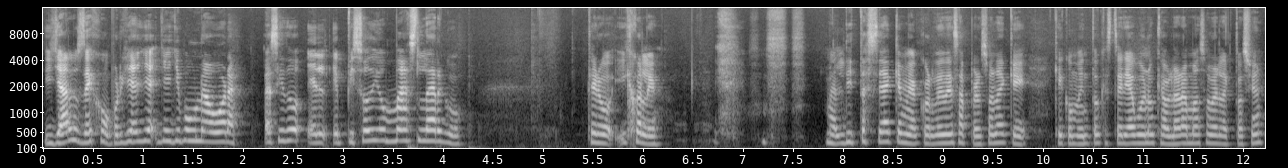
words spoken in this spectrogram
Y ya los dejo, porque ya, ya, llevo una hora. Ha sido el episodio más largo. Pero, híjole. Maldita sea que me acordé de esa persona que, que comentó que estaría bueno que hablara más sobre la actuación.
